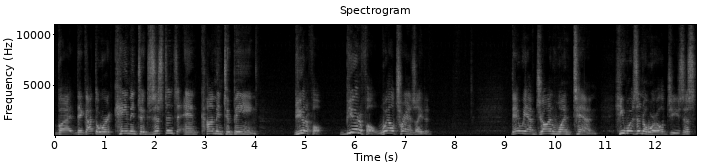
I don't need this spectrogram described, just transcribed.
but they got the word came into existence and come into being. Beautiful. Beautiful. Well translated. Then we have John 1:10. He was in the world, Jesus,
